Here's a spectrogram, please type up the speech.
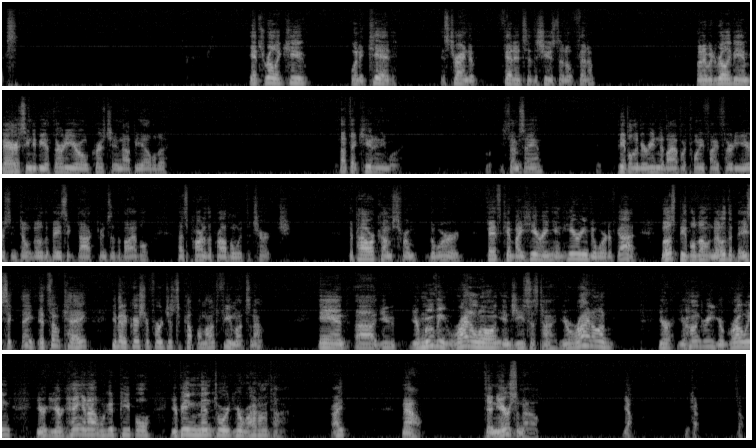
It's really cute when a kid is trying to fit into the shoes that don't fit them. But it would really be embarrassing to be a 30 year old Christian and not be able to. Not that cute anymore. You see what I'm saying? People that have been reading the Bible for 25, 30 years and don't know the basic doctrines of the Bible, that's part of the problem with the church. The power comes from the Word. Faith comes by hearing, and hearing the Word of God. Most people don't know the basic thing. It's okay. You've been a Christian for just a couple months, few months now, and uh, you you're moving right along in Jesus' time. You're right on. You're you're hungry. You're growing. You're you're hanging out with good people. You're being mentored. You're right on time, right? Now, ten years from now, yeah, okay. So,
